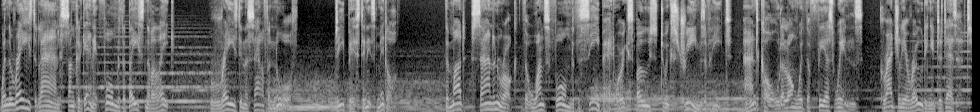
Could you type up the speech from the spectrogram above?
When the raised land sunk again, it formed the basin of a lake, raised in the south and north, deepest in its middle. The mud, sand, and rock that once formed the seabed were exposed to extremes of heat and cold, along with the fierce winds, gradually eroding into desert.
